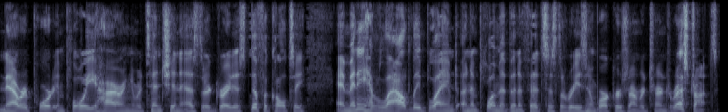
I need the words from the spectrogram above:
now report employee hiring and retention as their greatest difficulty, and many have loudly blamed unemployment benefits as the reason workers aren't returned to restaurants.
